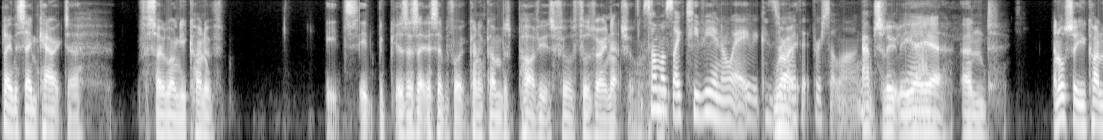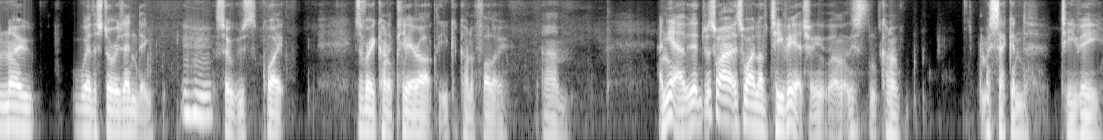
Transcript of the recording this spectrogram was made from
playing the same character for so long, you kind of it's it as I said I said before, it kind of comes part of you. It feels feels very natural. It's almost like TV in a way because you're Right. with it for so long. Absolutely, yeah. Yeah. yeah, and and also you kind of know where the story's ending, Mhm. so it was quite. It's a very kind of clear arc that you could kind of follow, um, and yeah, that's why that's why I love TV. Actually, this is kind of my second TV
